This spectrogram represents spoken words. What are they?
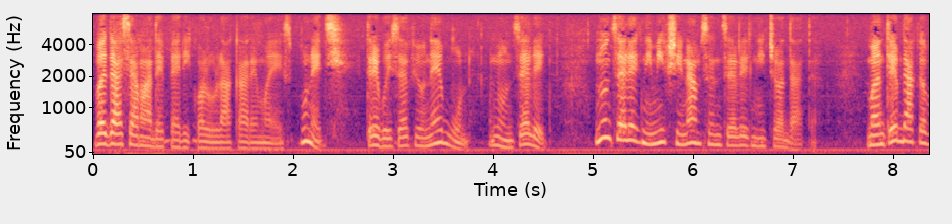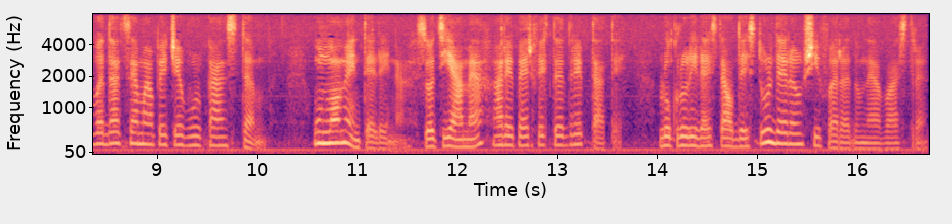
Vă dați seama de pericolul la care mă expuneți? Trebuie să fiu nebun. Nu înțeleg. Nu înțeleg nimic și n-am să înțeleg niciodată. Mă întreb dacă vă dați seama pe ce vulcan stăm. Un moment, Elena. Soția mea are perfectă dreptate. Lucrurile stau destul de rău și fără dumneavoastră.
